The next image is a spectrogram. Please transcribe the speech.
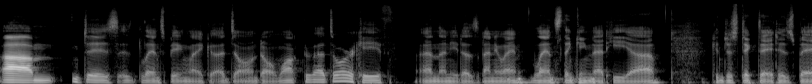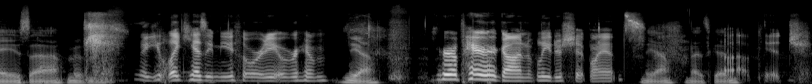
Um, is, Lance being like, uh, "Don't don't walk through that door, Keith." and then he does it anyway. Lance thinking that he uh, can just dictate his bay's uh, movements. Like, he has any authority over him. yeah, You're a paragon of leadership, Lance. yeah, that's good. Uh, Pidge.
